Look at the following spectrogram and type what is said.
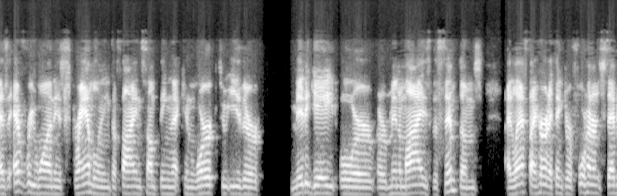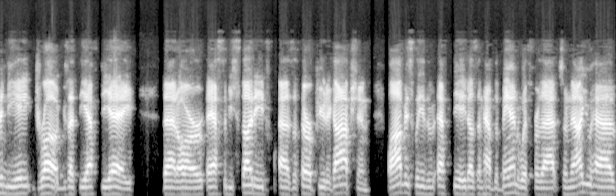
as everyone is scrambling to find something that can work to either mitigate or or minimize the symptoms. I last I heard, I think there were 478 drugs at the FDA that are asked to be studied as a therapeutic option. Well, obviously, the FDA doesn't have the bandwidth for that. So now you have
